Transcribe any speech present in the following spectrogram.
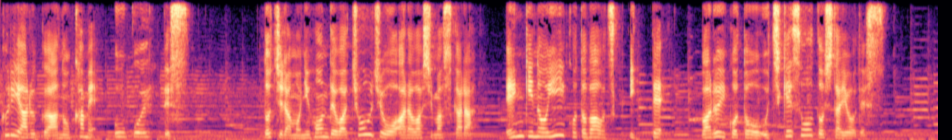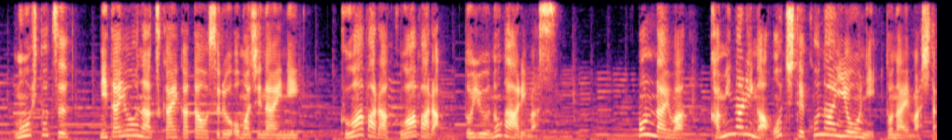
くり歩くあの亀ウーコエです。どちらも日本では長寿を表しますから縁起のいい言葉を言って悪いことを打ち消そうとしたようです。もう一つ似たような使い方をするおまじないに桑原桑原というのがあります。本来は雷が落ちてこないように唱えました。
